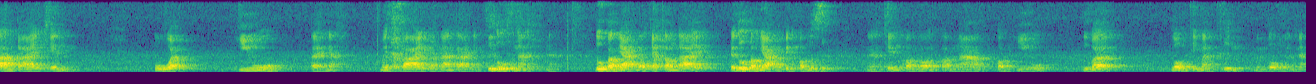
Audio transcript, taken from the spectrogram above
ร่างกาย เช่น ปวด หิว อะไรเงี้ยไม่สบายทางร่างกายเนี่ยคือรูปพวกนั้นนะรูปบางอย่างเราจับต้องได้ แต่รูปบางอย่างมันเป็นความรู้สึกนะเช่นความร้อนความหนาวความหิว หรือว่าลมที่มันขึ้นมันลงเหมือนนะ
